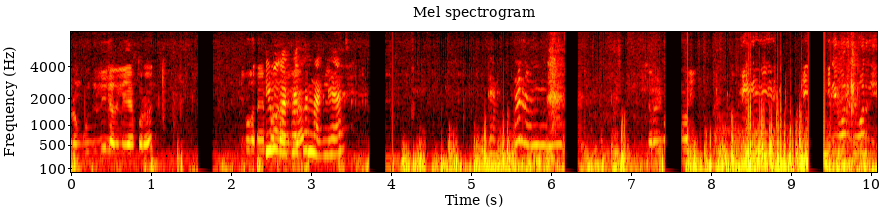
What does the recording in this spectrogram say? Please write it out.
रंगुंदली लागली आहे परत ती बघा ती त्याने बघा पकडली काय आहे. पण लागली आहे टन, तर इ- इ- इ- इ- वरती, वरती.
